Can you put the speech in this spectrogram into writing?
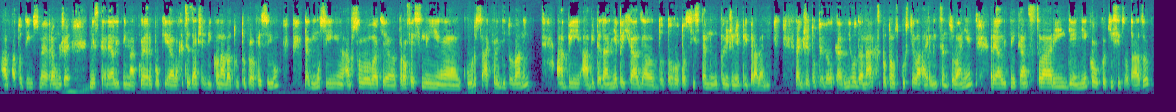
a to tým smerom, že dneska realitný maklér, pokiaľ chce začať vykonávať túto profesiu, tak musí absolvovať e, profesný e, kurz akreditovaný aby, aby teda neprichádzal do tohoto systému úplne že nepripravený. Takže toto je veľká výhoda. Narx potom spustila aj licencovanie realitných kancelárií, kde je niekoľko tisíc otázok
